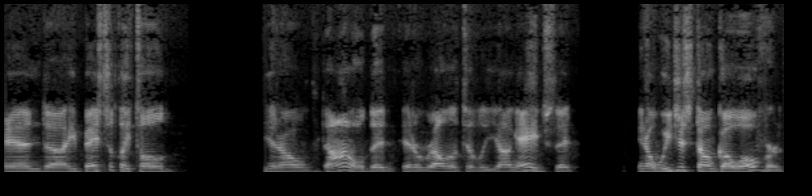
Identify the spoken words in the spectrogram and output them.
and uh, he basically told, you know, Donald at, at a relatively young age that, you know, we just don't go over,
